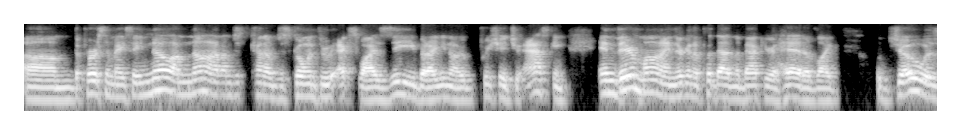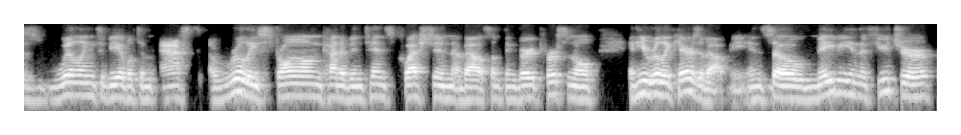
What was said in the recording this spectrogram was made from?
um, the person may say, no, I'm not. I'm just kind of just going through X, Y, Z, but I, you know, appreciate you asking. In their mind, they're going to put that in the back of your head of like, Joe was willing to be able to ask a really strong, kind of intense question about something very personal, and he really cares about me. And so maybe in the future,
